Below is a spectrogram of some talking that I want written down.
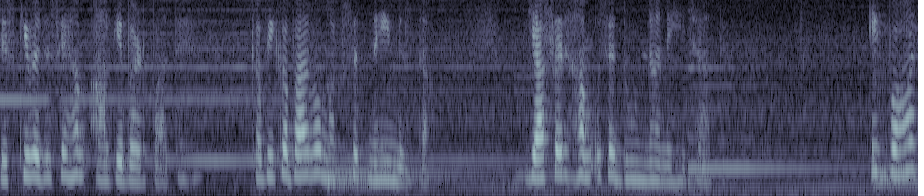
जिसकी वजह से हम आगे बढ़ पाते हैं. कभी कभार वो मकसद नहीं मिलता, या फिर हम उसे ढूंढना नहीं चाहते. एक बहुत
